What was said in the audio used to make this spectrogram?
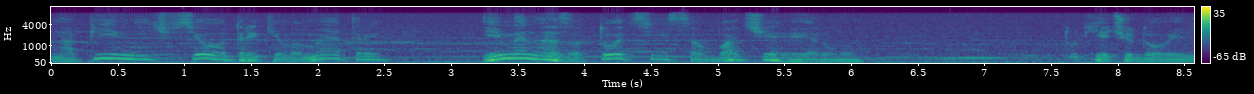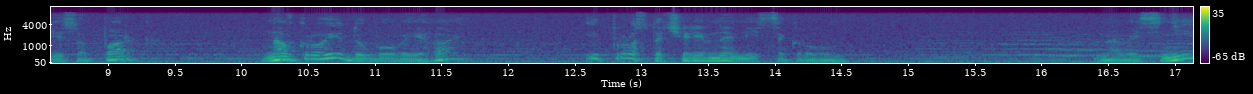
на північ, всього 3 кілометри, і ми на затоці собаче гирло. Тут є чудовий лісопарк, навкруги дубовий гай і просто чарівне місце кругом. Навесні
